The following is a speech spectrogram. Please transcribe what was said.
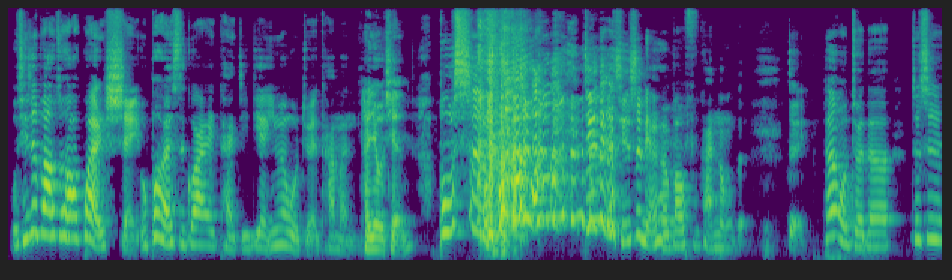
我其实不知道最后要怪谁，我不好意思怪台积电，因为我觉得他们很有钱，不是，个 其实是联合报副刊弄的，对。但我觉得就是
